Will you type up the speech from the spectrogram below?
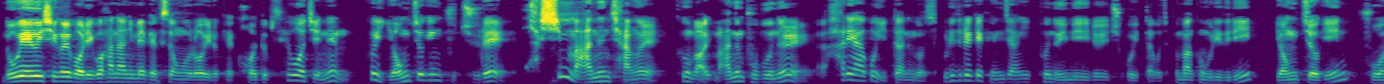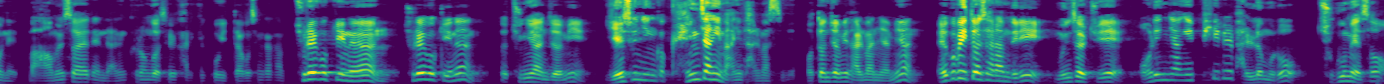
노예 의식을 버리고 하나님의 백성으로 이렇게 거듭 세워지는 그 영적인 구출에 훨씬 많은 장을 그 많은 부분을 할애하고 있다는 것을 우리들에게 굉장히 큰 의미를 주고 있다고 그만큼 우리들이 영적인 구원에 마음을 써야 된다는 그런 것을 가르치고 있다고 생각합니다. 출애굽기는 출애굽기는 중요한 점이 예수님과 굉장히 많이 닮았습니다. 어떤 점이 닮았냐면 애굽에 있던 사람들이 문설주에 어린 양의 피를 발름으로 죽음에서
